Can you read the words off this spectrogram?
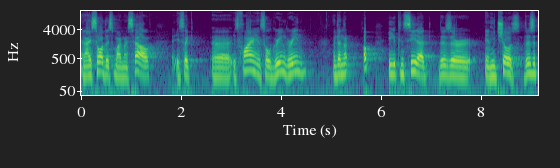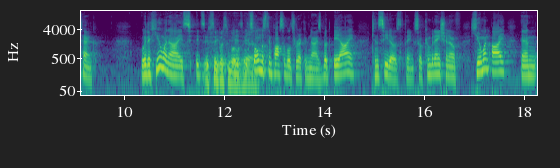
and I saw this by myself. It's like uh, it's flying, it's all green, green, and then up, you can see that there's a, and it shows there's a tank. With a human eye, it's it's, It's impossible, It's, it's yeah. almost impossible to recognize, but AI can see those things. So combination of human eye and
